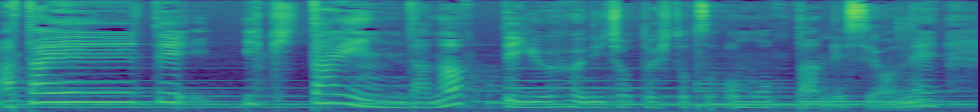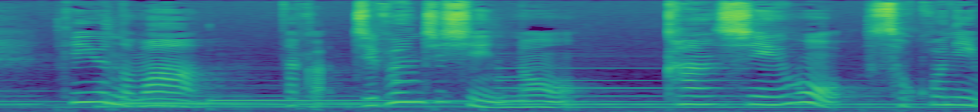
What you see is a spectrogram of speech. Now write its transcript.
与えていきたいんだなっていうふうにちょっと一つ思ったんですよね。っていうのはなんか自分自身の関心をそこに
